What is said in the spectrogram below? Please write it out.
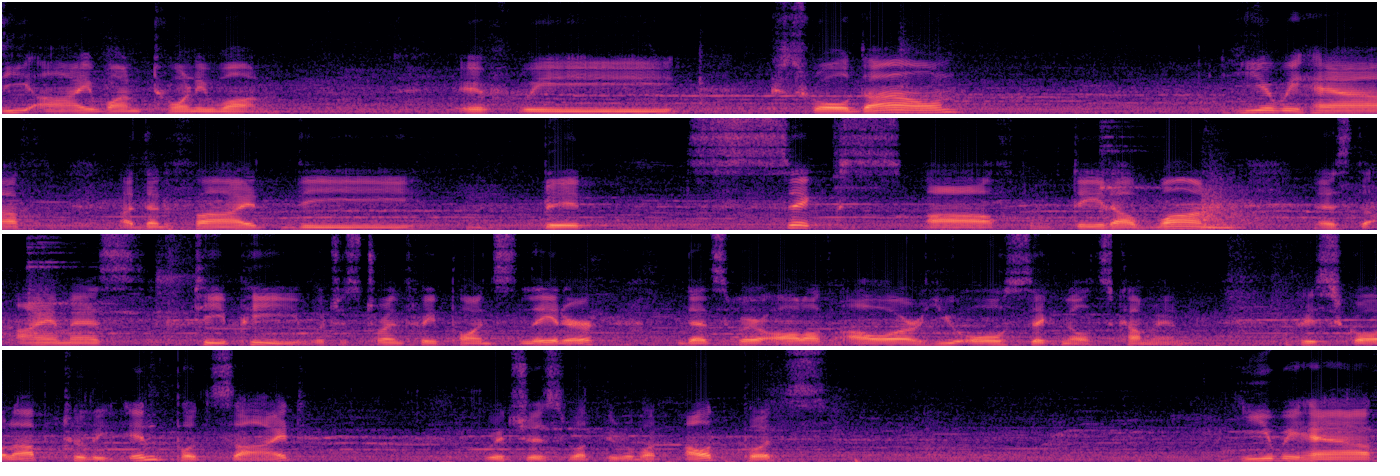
DI121. If we scroll down, here we have identified the bit 6 of data 1 is the IMS TP, which is 23 points later that's where all of our UO signals come in. If we scroll up to the input side, which is what the robot outputs, here we have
